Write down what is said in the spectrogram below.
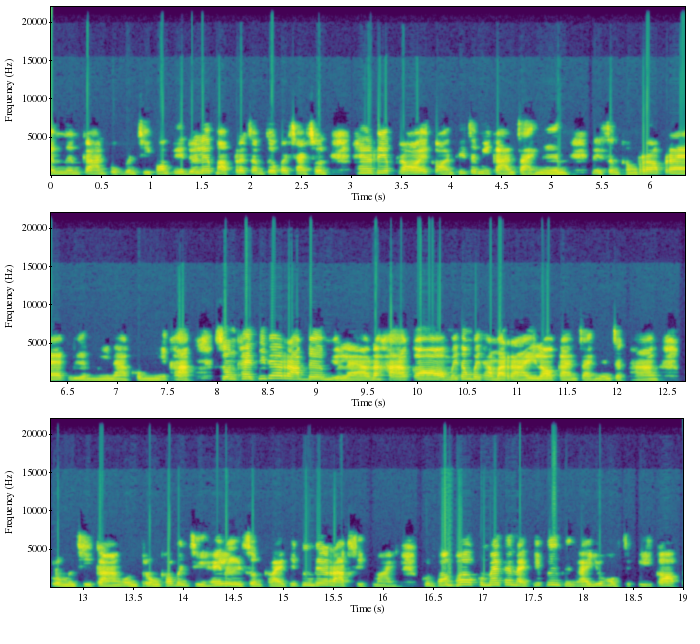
ดำเนินการปลูกบัญชีพร้อมเพย์ด้วยเลขบัตรประจำตัวประชาชนให้เรียบร้อยก่อนที่จะมีการจ่ายเงิน ในส่วนของรอบแรกเดือนมีนาคมนี้ค่ะ ส่วนใครที่ได้รับเดิมอยู่แล้วนะคะ ก็ไม่ต้องไปทำอะไรรอการจ่ายเงินจากทางกรมบัญชีกลางโอนตรงเข้าบัญชีให้เลย ส่วนใครที่เพิ่งได้รับสิทธิ์ใหม่คุณพ่อพ่อคุณแม่ท่านไหนที่เพิ่งถึงอายุ 60 ปีก็ไป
